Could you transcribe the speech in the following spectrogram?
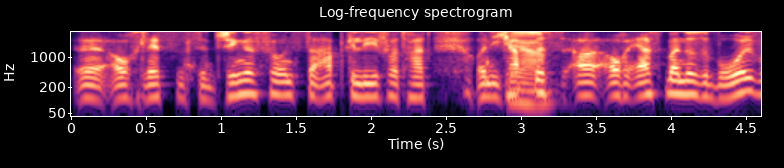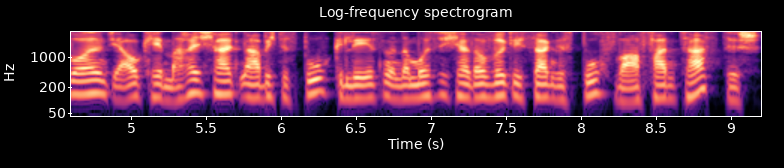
äh, auch letztens den Jingle für uns da abgeliefert hat. Und ich habe ja. das äh, auch erstmal nur so wohlwollend, ja, okay, mache ich halt. Dann habe ich das Buch gelesen und da muss ich halt auch wirklich sagen, das Buch war fantastisch.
